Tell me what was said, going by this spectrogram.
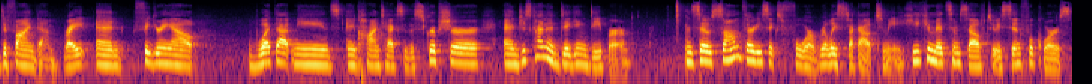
define them, right? And figuring out what that means in context of the scripture and just kind of digging deeper. And so Psalm 36 4 really stuck out to me. He commits himself to a sinful course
